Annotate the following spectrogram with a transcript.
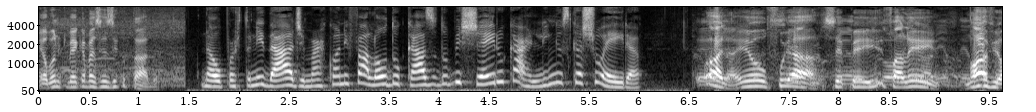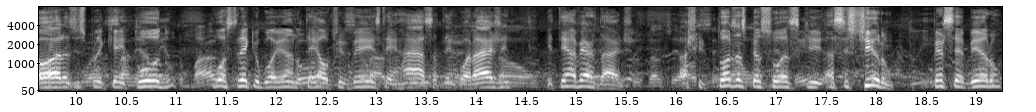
É o ano que vem que ela vai ser executada. Na oportunidade, Marconi falou do caso do bicheiro Carlinhos Cachoeira. Olha, eu fui à CPI, falei nove horas, expliquei tudo, mostrei que o goiano tem altivez, tem raça, tem coragem e tem a verdade. Acho que todas as pessoas que assistiram perceberam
